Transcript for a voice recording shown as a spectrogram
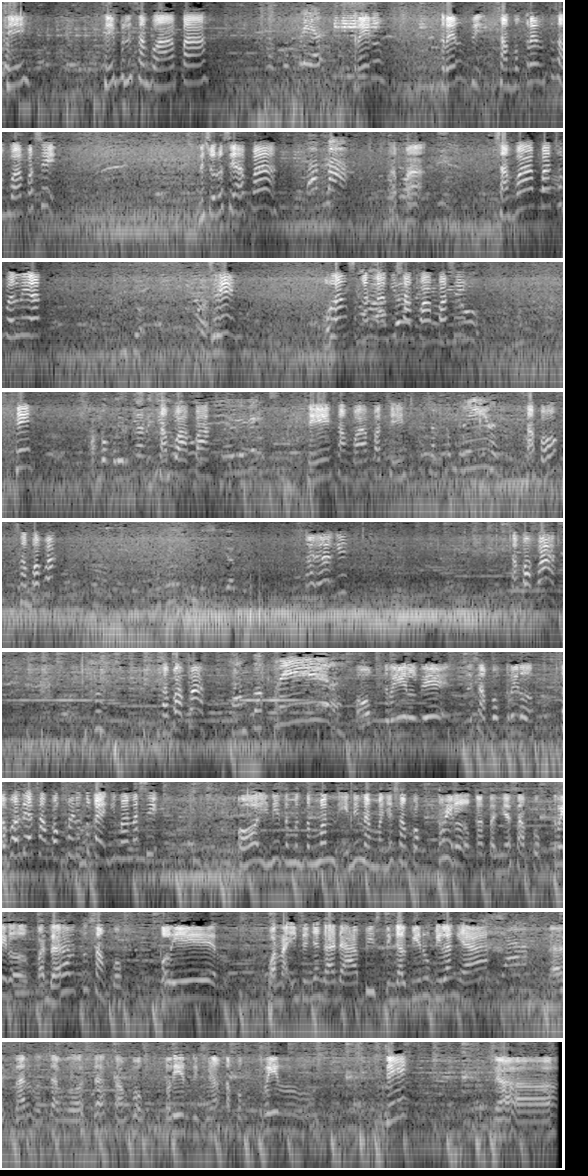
Si, si beli sampo apa? Krill. Krill, krill di sampo krill itu sampo apa sih? Disuruh siapa? Bapak. Bapak. Sampo apa? Coba lihat. Si, ulang sekali lagi sampo apa sih? Si, Sampo ada sampo apa? Si, sampo apa sih? Sampo krill. Sampo? Sampo apa? Sekali lagi. Sampo apa? Sampo apa? Sampo krill. Oh, krill, Dek. Ini sampo krill. Coba lihat sampo krill itu kayak gimana sih? Oh, ini teman-teman, ini namanya sampo krill, katanya sampo krill. Padahal itu sampo clear. Warna hijaunya nggak ada habis, tinggal biru bilang ya. Dasar bocah-bocah sampo clear dibilang sampo clear. Sih? Ya.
